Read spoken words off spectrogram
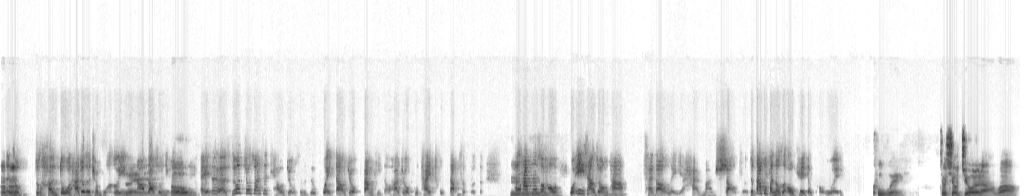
那种就是很多，它就是全部喝一轮，然后告诉你哦，哎，这个如果就算是调酒，是不是味道就放题的话就不太妥当什么的？可是他那时候，我印象中他踩到雷也还蛮少的，就大部分都是 OK 的口味。酷哎，就修揪了啦，好不好？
